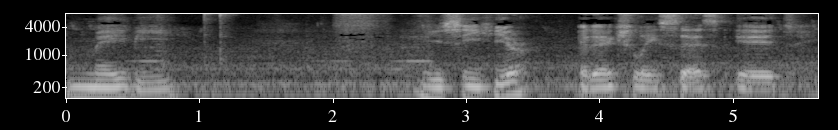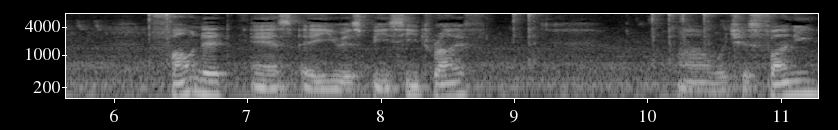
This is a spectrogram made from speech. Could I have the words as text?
maybe you see here it actually says it found it as a USB-C drive uh, which is funny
